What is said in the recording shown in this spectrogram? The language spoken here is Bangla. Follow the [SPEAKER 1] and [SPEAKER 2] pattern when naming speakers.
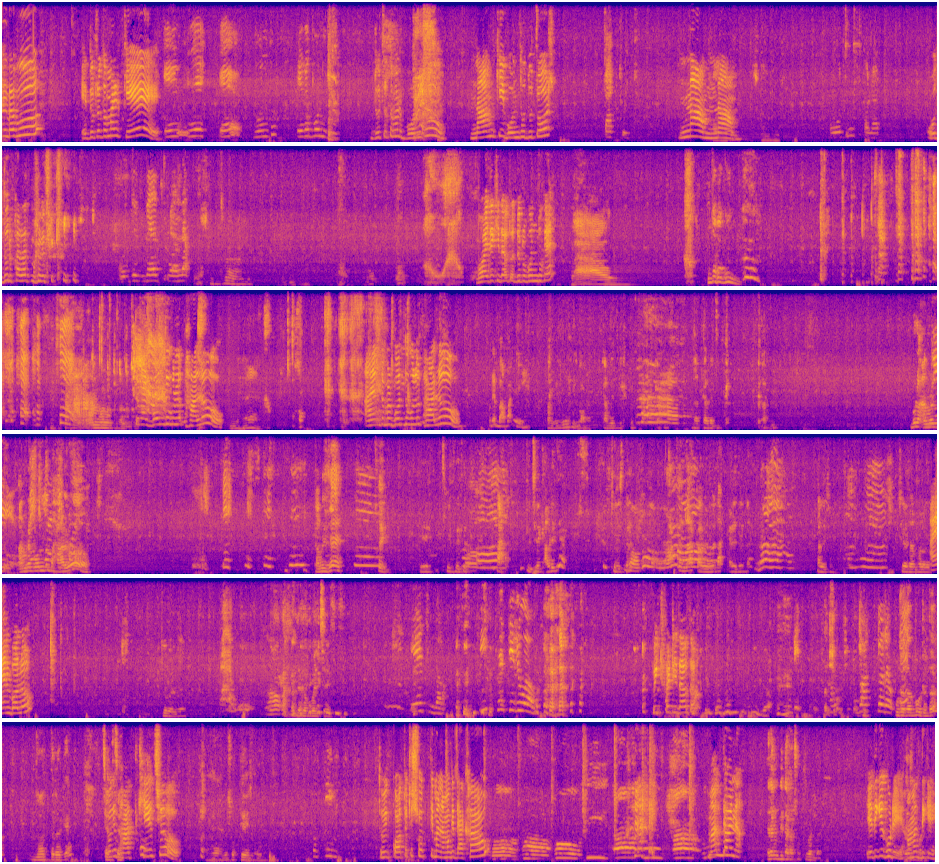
[SPEAKER 1] আয়ান বাবু? এ দুটো তোমার কে? দুটো তোমার বন্ধু। নাম কি বন্ধু দুটোর? নাম নাম।
[SPEAKER 2] ওদের
[SPEAKER 1] ফারাত মানে কি? ভয় দেখি দাও তো দুটো বন্ধুকে।
[SPEAKER 3] Wow. Untuk bagu.
[SPEAKER 1] তোমার বন্ধুগুলো ভালো? আয়ান তোমার বন্ধুগুলো ভালো? ওরে বাবা রে।
[SPEAKER 3] বলো আমরা আমরা বন্ধু ভালো কামড়েছে এই, এই, তুই কামড়ে দিয়া চলিস না নাক কামড়ে নাক কামড়েছে না ভালো
[SPEAKER 1] আয়ান বলো।
[SPEAKER 3] কি বলবে? দেখো বলছে।
[SPEAKER 1] পিঠ ফাটি দাও তো।
[SPEAKER 3] উঠে তো উঠে তো ধরতে রাখে
[SPEAKER 1] তুমি কি ভাত খেয়েছো?
[SPEAKER 3] হ্যাঁ আমি
[SPEAKER 1] তুমি কতটা শক্তিমান আমাকে দেখাও। মারতে হয় না।
[SPEAKER 3] এরকম কি দেখা শক্তিমান
[SPEAKER 1] এদিকে ঘুরে আমার দিকে।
